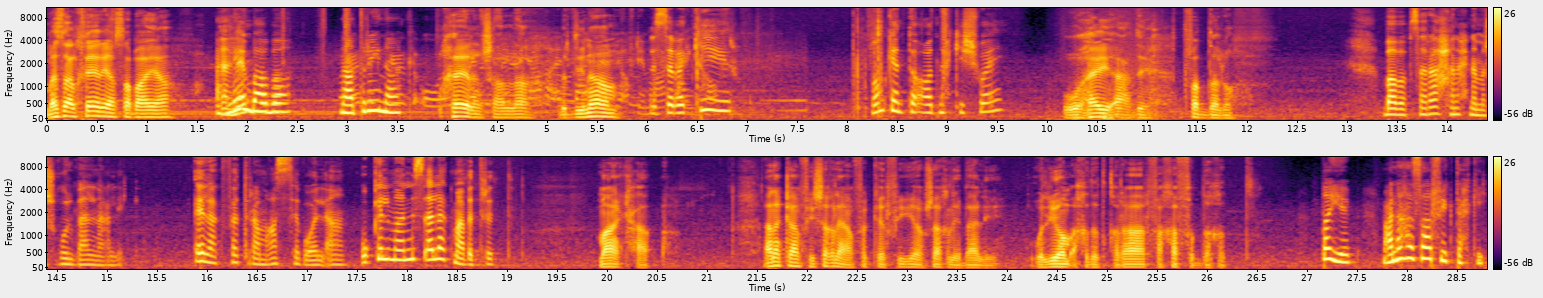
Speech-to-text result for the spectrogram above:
مساء الخير يا صبايا. أهلين بابا. ناطرينك. خير إن شاء الله. بدي نام. لسه بكير. ممكن تقعد نحكي شوي؟ وهي قاعدة. تفضلوا. بابا بصراحة نحن مشغول بالنا عليك. إلك فترة معصب وقلقان وكل ما نسألك ما بترد. معك حق. أنا كان في شغلة عم فكر فيها وشغلة بالي واليوم أخذت قرار فخف الضغط. طيب معناها صار فيك تحكي.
